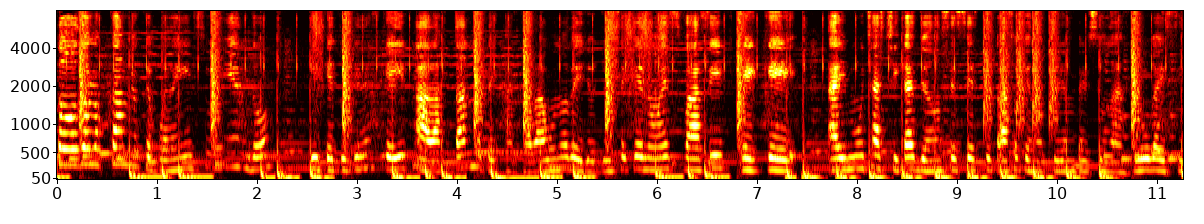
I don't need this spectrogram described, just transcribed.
todos los cambios que pueden ir surgiendo y que tú tienes que ir adaptándote a cada uno de ellos. Yo sé que no es fácil, el que hay muchas chicas, yo no sé si es tu caso, que no quieren verse una arruga y si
